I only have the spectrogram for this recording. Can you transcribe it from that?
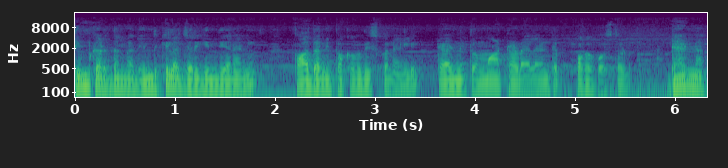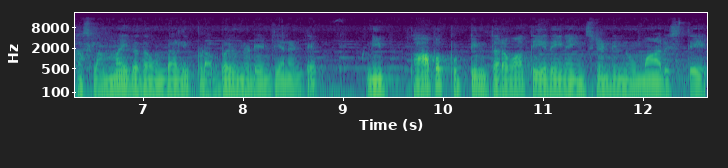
టీంకి అర్థం కాదు ఎందుకు ఇలా జరిగింది అని అని ఫాదర్ని పక్కకు తీసుకొని వెళ్ళి డాడ్ నీతో మాట్లాడాలంటే పక్కకు వస్తాడు. డాడ్ నాకు అసలు అమ్మాయి కదా ఉండాలి ఇప్పుడు అబ్బాయి ఉన్నాడు ఏంటి అని అంటే నీ పాప పుట్టిన తర్వాత ఏదైనా ఇన్సిడెంట్ని నువ్వు మారిస్తే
